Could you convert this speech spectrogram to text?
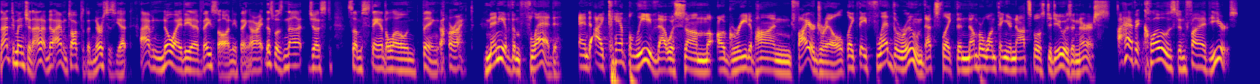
Not to mention, I don't know. I haven't talked to the nurses yet. I have no idea if they saw anything. All right. This was not just some standalone thing. All right. Many of them fled. And I can't believe that was some agreed upon fire drill. Like they fled the room. That's like the number one thing you're not supposed to do as a nurse. I haven't closed in five years.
